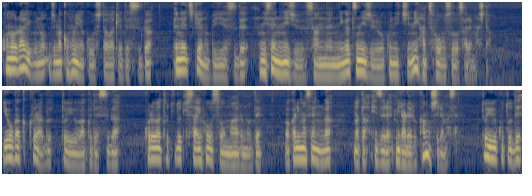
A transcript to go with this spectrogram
このライブの字幕翻訳をしたわけですが NHK の BS で2023年2月26日に初放送されました。洋楽クラブという枠ですが、これは時々再放送もあるので、わかりませんが、またいずれ見られるかもしれません。ということで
